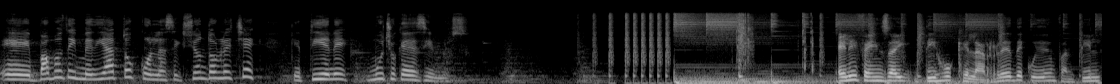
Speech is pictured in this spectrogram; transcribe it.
Eh, vamos de inmediato con la sección doble check, que tiene mucho que decirnos. Eli Feinstein dijo que la red de cuidado infantil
